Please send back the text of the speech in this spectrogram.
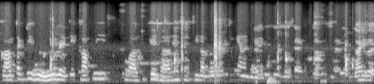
ਕਾਲ ਤੱਕ ਦੀ ਹੋਣ ਨੂੰ ਲੈ ਕੇ ਕਾਫੀ ਸਵਾਲ ਚੁੱਕੇ ਜਾ ਰਹੇ ਸਿਆਸੀ ਲਾਗੂ ਕੀ ਕਹਿਣਾ ਚਾਹੁੰਦੇ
